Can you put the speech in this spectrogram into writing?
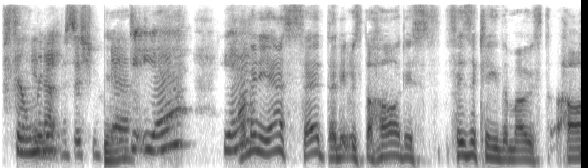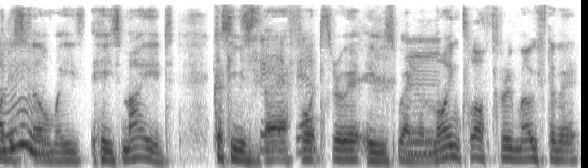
filming that it. position. Yeah. Yeah. Yeah, yeah. I mean, he has said that it was the hardest, physically the most hardest Mm. film he's he's made because he was See it, yeah. barefoot through it. He was wearing a Mm. loincloth through most of it.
